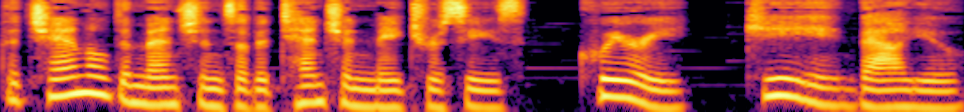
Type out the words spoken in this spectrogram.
the channel dimensions of attention matrices, query, key value,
